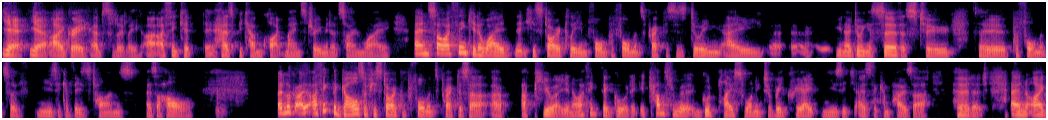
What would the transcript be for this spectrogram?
Yeah, yeah, I agree. Absolutely. I, I think it, it has become quite mainstream in its own way. And so I think, in a way, the historically informed performance practice is doing a, uh, you know, doing a service to the performance of music of these times as a whole. And look, I, I think the goals of historical performance practice are, are, are pure. You know, I think they're good. It, it comes from a good place, wanting to recreate music as the composer heard it. And I,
